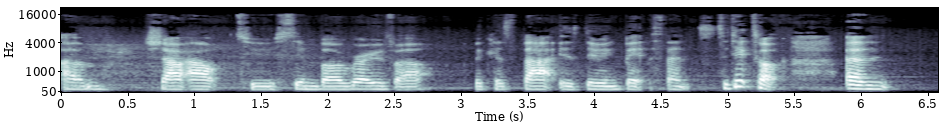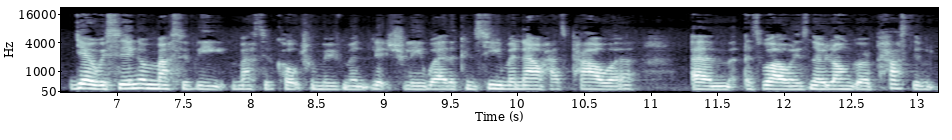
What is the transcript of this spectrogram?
Um, shout out to Simba Rover because that is doing bits thanks to TikTok. Um, yeah, we're seeing a massively massive cultural movement, literally, where the consumer now has power um, as well and is no longer a passive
